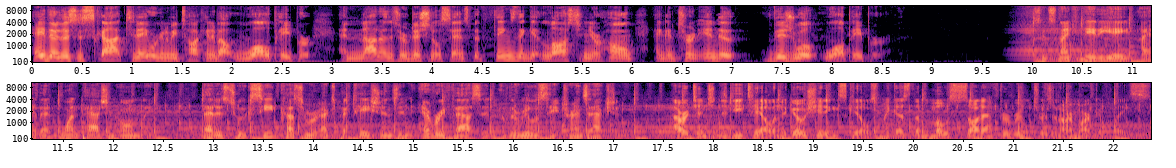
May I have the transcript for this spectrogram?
Hey there, this is Scott. Today we're going to be talking about wallpaper, and not in the traditional sense, but things that get lost in your home and can turn into visual wallpaper. Since 1988, I have had one passion only. That is to exceed customer expectations in every facet of the real estate transaction. Our attention to detail and negotiating skills make us the most sought after realtors in our marketplace.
